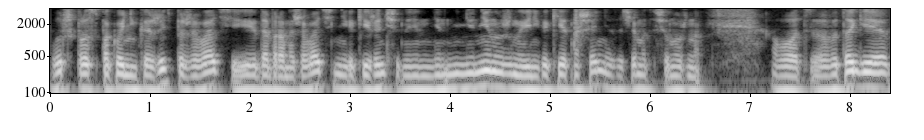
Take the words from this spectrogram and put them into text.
Лучше просто спокойненько жить, поживать и добра наживать. Никакие женщины не, не, не нужны, никакие отношения, зачем это все нужно. Вот. В итоге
